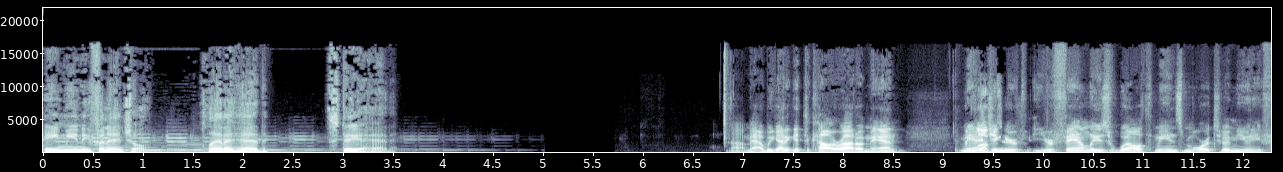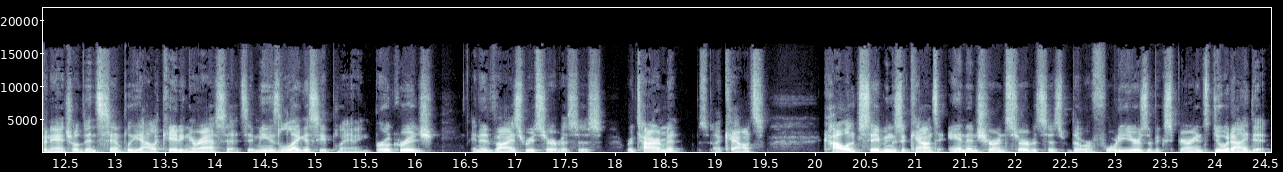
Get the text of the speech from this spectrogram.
Amuni Financial. Plan ahead, stay ahead. Uh, Matt, we got to get to Colorado, man. Managing your your family's wealth means more to Immuni Financial than simply allocating your assets. It means legacy planning, brokerage and advisory services, retirement accounts, college savings accounts, and insurance services. With over 40 years of experience, do what I did.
